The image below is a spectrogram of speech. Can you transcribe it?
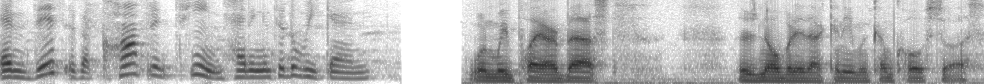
and this is a confident team heading into the weekend. When we play our best, there's nobody that can even come close to us.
